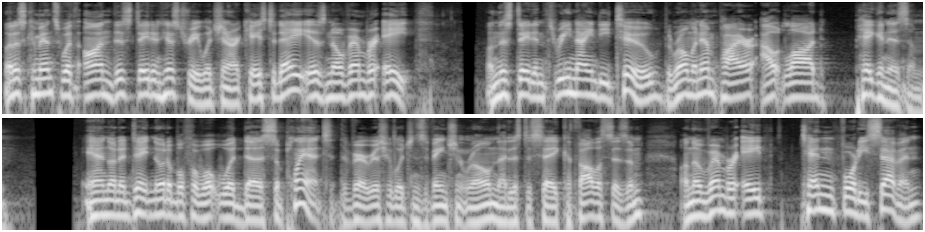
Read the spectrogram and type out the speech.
Let us commence with On This Date in History, which in our case today is November 8th. On this date in 392, the Roman Empire outlawed paganism. And on a date notable for what would uh, supplant the various religions of ancient Rome, that is to say, Catholicism, on November 8, 1047,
